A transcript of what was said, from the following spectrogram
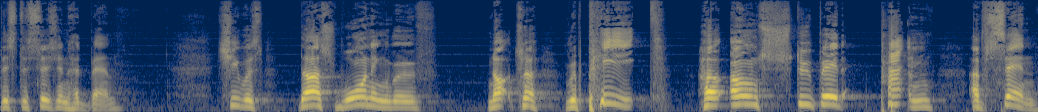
this decision had been. She was thus warning Ruth not to repeat her own stupid pattern of sin.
